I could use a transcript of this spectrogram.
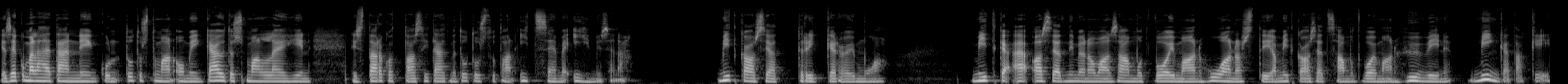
Ja se, kun me lähdetään niin kun tutustumaan omiin käytösmalleihin, niin se tarkoittaa sitä, että me tutustutaan itseemme ihmisenä. Mitkä asiat triggeröi mua? Mitkä asiat nimenomaan saa mut voimaan huonosti ja mitkä asiat saa mut voimaan hyvin? Minkä takia?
